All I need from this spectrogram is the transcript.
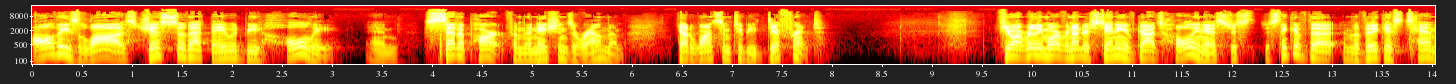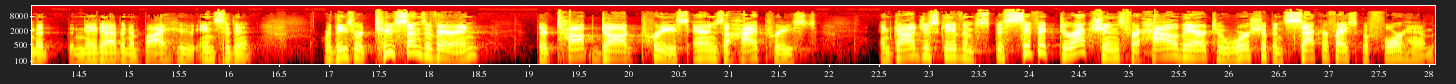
all these laws just so that they would be holy and set apart from the nations around them. God wants them to be different. If you want really more of an understanding of God's holiness, just, just think of the in Leviticus 10, the, the Nadab and Abihu incident, where these were two sons of Aaron, their top dog priests. Aaron's the high priest, and God just gave them specific directions for how they are to worship and sacrifice before Him.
